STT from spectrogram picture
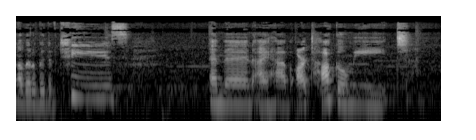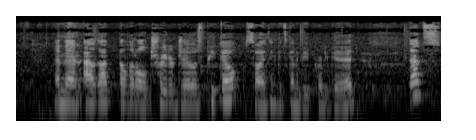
a little bit of cheese, and then I have our taco meat. And then I got the little Trader Joe's Pico, so I think it's gonna be pretty good. That's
